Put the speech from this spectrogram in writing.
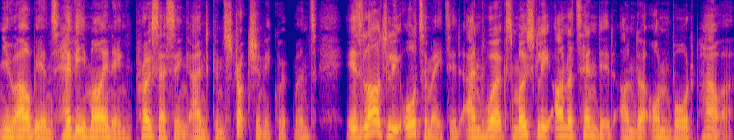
New Albion's heavy mining, processing and construction equipment is largely automated and works mostly unattended under onboard power.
